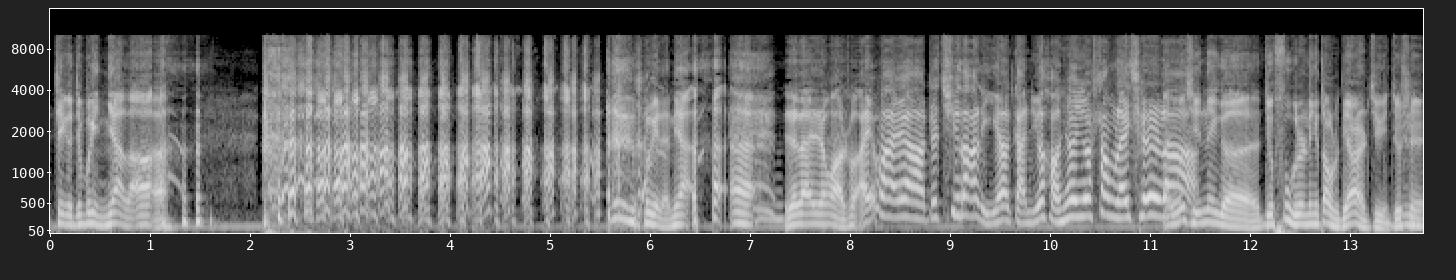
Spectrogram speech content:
这个就不给你念了啊，不给他念了。人来人往说，哎呀妈呀，这去大理呀、感觉好像要上不来气儿了。啊尤其那个就副歌那个倒数第二句，就是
